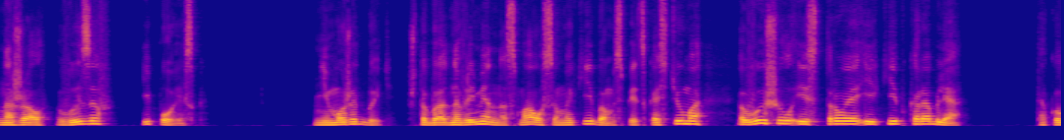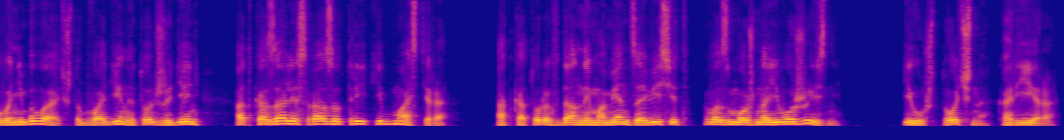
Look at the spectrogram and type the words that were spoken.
нажал «Вызов» и «Поиск». Не может быть, чтобы одновременно с Маусом и Кибом спецкостюма вышел из строя и Киб корабля. Такого не бывает, чтобы в один и тот же день отказали сразу три кибмастера, от которых в данный момент зависит, возможно, его жизнь. И уж точно карьера.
